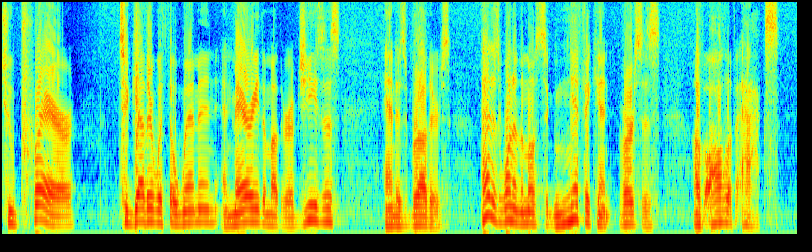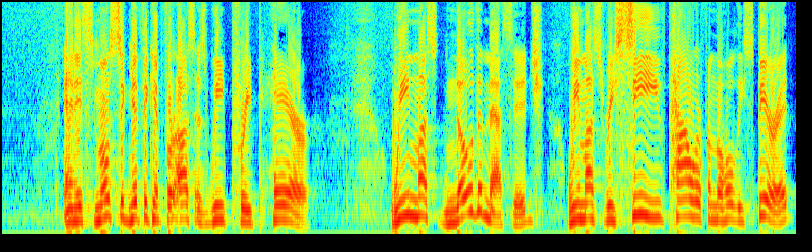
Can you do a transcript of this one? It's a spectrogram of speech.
to prayer together with the women and Mary, the mother of Jesus, and his brothers. That is one of the most significant verses of all of Acts. And it's most significant for us as we prepare. We must know the message, we must receive power from the Holy Spirit,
